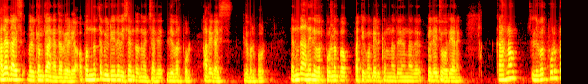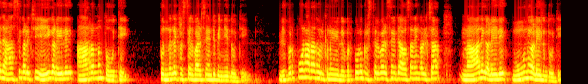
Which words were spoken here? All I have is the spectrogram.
Hello guys welcome to another video അപ്പോൾ ഇന്നത്തെ വീഡിയോയിലെ വിഷയം എന്താണെന്ന് വെച്ചാൽ ലിവർപൂൾ അതെ ഗൈസ് ലിവർപൂൾ എന്താണ് ലിവർപൂളിനെ ഇപ്പോൾ പറ്റിക്കൊണ്ടിരിക്കുന്നത് എന്നത് വലിയ ചോദ്യമാണ് കാരണം ലിവർപൂൾ ഇപ്പോൾ ലാസ്റ്റ് കളിച്ച് ഏഴ് കളിയിൽ ആറെണ്ണം തോറ്റി. ഇപ്പോൾ ഇന്നലെ ക്രിസ്റ്റൽ പാൽസിനായിട്ട് പിന്നെയും തോറ്റി. ലിവർപൂൾ ആരാ തോൽക്കുന്നത്? ലിവർപൂൾ ക്രിസ്റ്റൽ പാൽസിനായിട്ട് അവസാനം കളിച്ച നാല് കളിയിൽ മൂന്ന് കളിയിലും തോറ്റി.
